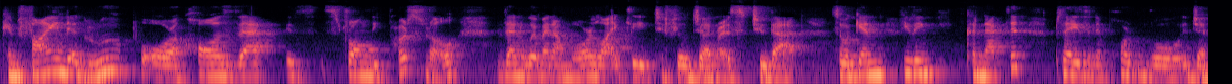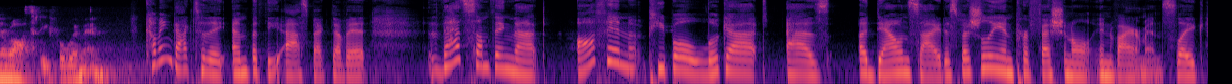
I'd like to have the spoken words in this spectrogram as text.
can find a group or a cause that is strongly personal, then women are more likely to feel generous to that. So again, feeling connected plays an important role in generosity for women. Coming back to the empathy aspect of it, that's something that often people look at as a downside, especially in professional environments. Like,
